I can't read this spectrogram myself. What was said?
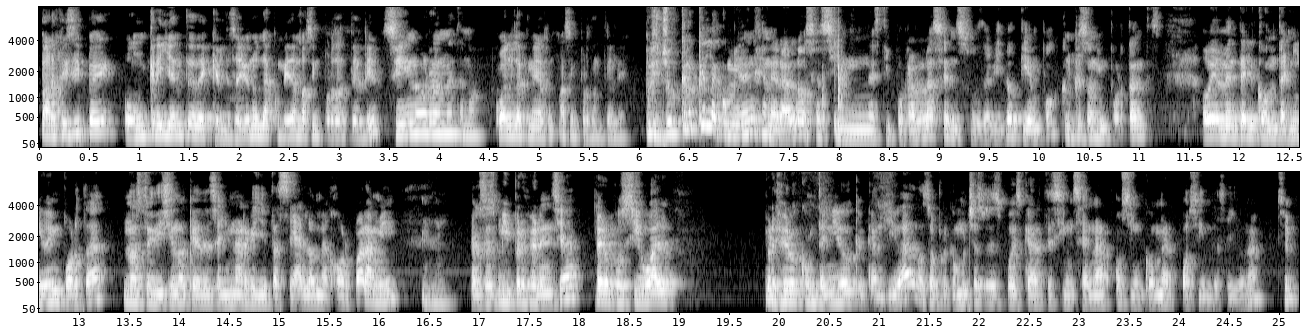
partícipe o un creyente de que el desayuno es la comida más importante del día? Sí, no, realmente no. ¿Cuál es la comida más importante del día? Pues yo creo que la comida en general, o sea, sin estipularlas en su debido tiempo, creo que Ujú. son importantes. Obviamente el contenido importa. No estoy diciendo que desayunar galletas sea lo mejor para mí, pero esa es mi preferencia. Pero pues igual prefiero contenido que cantidad, o sea, porque muchas veces puedes quedarte sin cenar o sin comer o sin desayunar. Sí.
